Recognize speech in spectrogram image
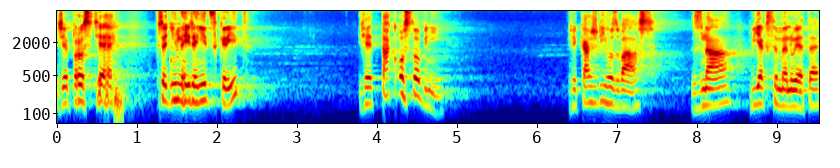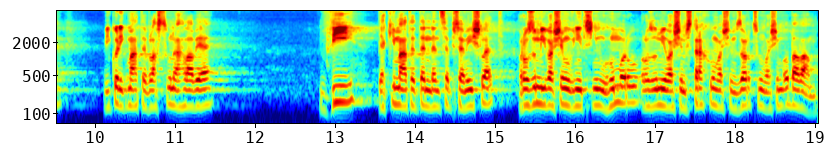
že prostě před ním nejde nic skrýt. Že je tak osobní, že každýho z vás zná, ví, jak se jmenujete, ví, kolik máte vlasů na hlavě, ví, jaký máte tendence přemýšlet, rozumí vašemu vnitřnímu humoru, rozumí vašim strachům, vašim vzorcům, vašim obavám.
